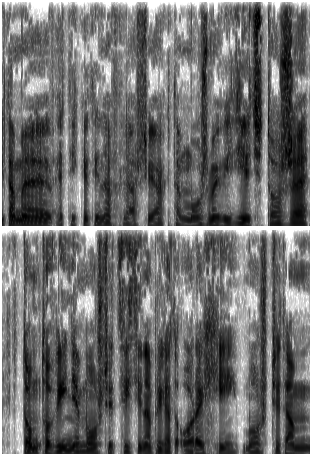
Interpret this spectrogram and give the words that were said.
čítame etikety na fľašiach, tam môžeme vidieť to, že v tomto víne môžete cítiť napríklad orechy, môžete tam e,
